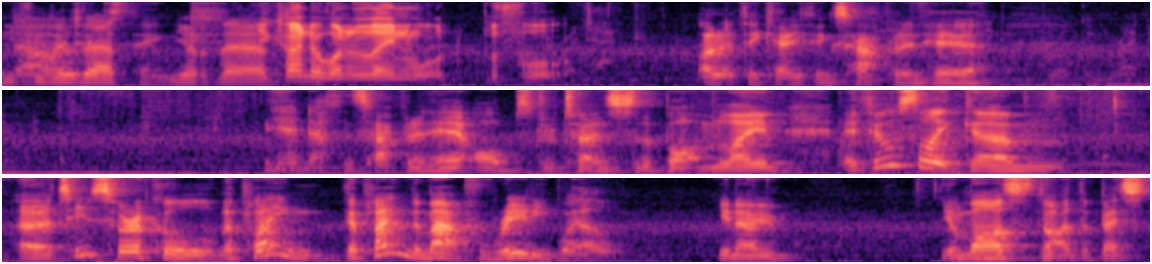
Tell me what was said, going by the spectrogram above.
if No, you I do don't that, think- you're You kind of want a lane ward before. I don't think anything's happening here. Yeah, nothing's happening here. Obst returns to the bottom lane. It feels like um, uh, Team Spherical they're playing they're playing the map really well. You know, your Mars is not at the best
